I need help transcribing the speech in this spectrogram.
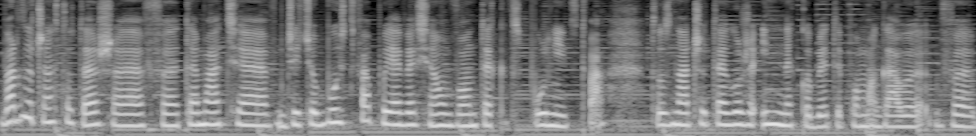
Bardzo często też e, w temacie dzieciobójstwa pojawia się wątek wspólnictwa, to znaczy tego, że inne kobiety pomagały w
